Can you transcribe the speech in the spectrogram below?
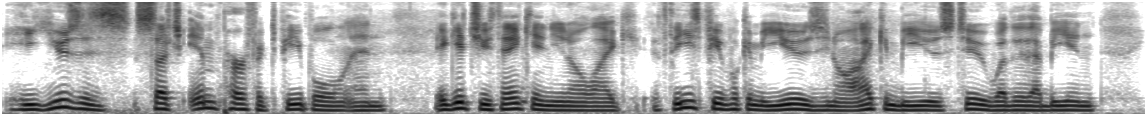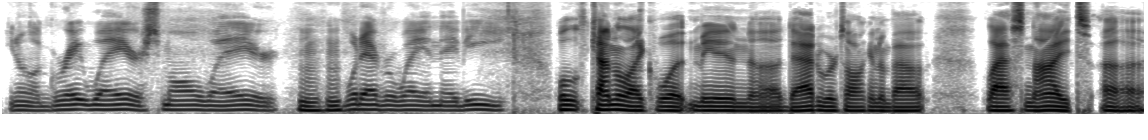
he uses such imperfect people, and it gets you thinking, you know, like if these people can be used, you know, I can be used too, whether that be in, you know, a great way or small way or hmm whatever way it may be. Well, kind of like what me and uh, Dad were talking about last night. Uh,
